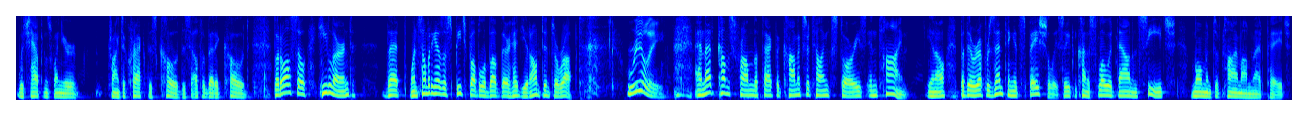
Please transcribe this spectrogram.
which happens when you're trying to crack this code, this alphabetic code. But also, he learned that when somebody has a speech bubble above their head, you don't interrupt. Really? And that comes from the fact that comics are telling stories in time you know, but they're representing it spatially, so you can kind of slow it down and see each moment of time on that page.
